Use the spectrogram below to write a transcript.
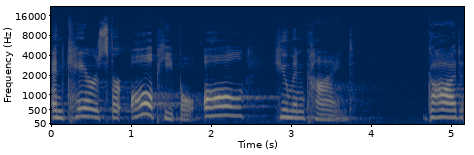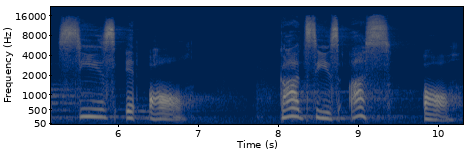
and cares for all people, all humankind. God sees it all. God sees us all.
